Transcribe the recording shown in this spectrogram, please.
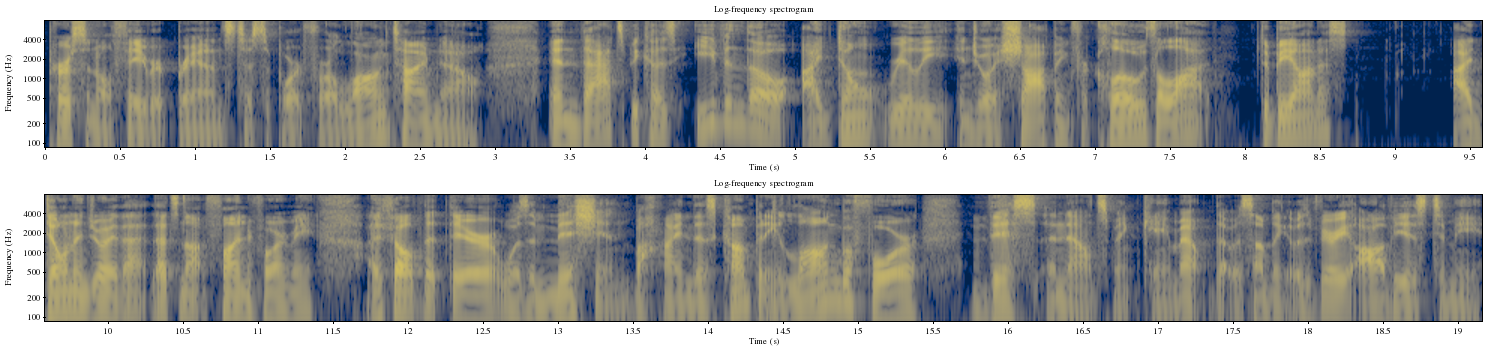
personal favorite brands to support for a long time now. And that's because even though I don't really enjoy shopping for clothes a lot, to be honest, I don't enjoy that. That's not fun for me. I felt that there was a mission behind this company long before this announcement came out. That was something that was very obvious to me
